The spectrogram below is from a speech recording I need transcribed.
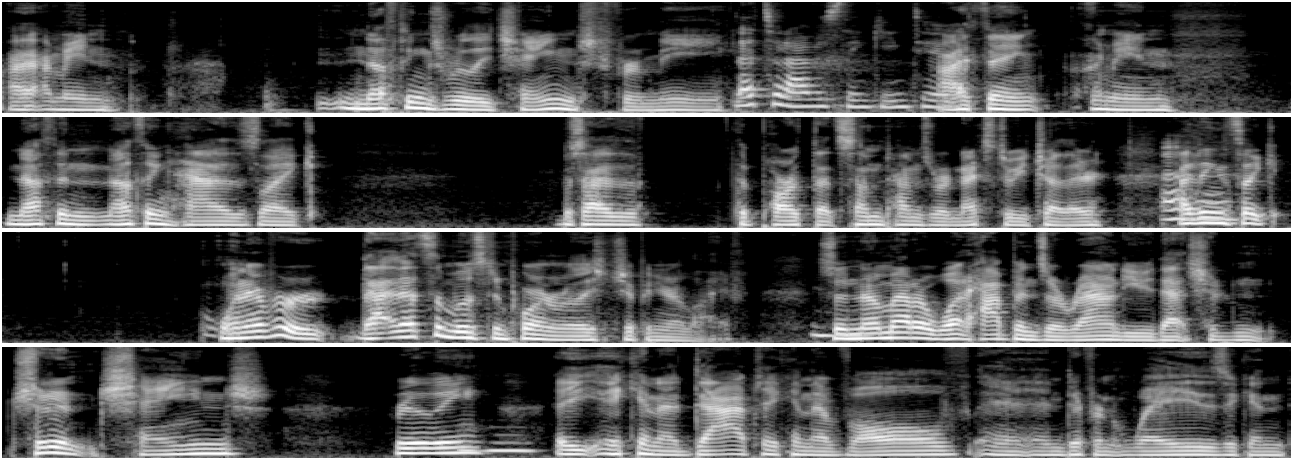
I, I mean, nothing's really changed for me. That's what I was thinking too. I think, I mean, nothing nothing has like besides the, the part that sometimes we're next to each other. I think it's like whenever that that's the most important relationship in your life. So no matter what happens around you, that shouldn't shouldn't change. Really, mm-hmm. it, it can adapt, it can evolve in, in different ways. It can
